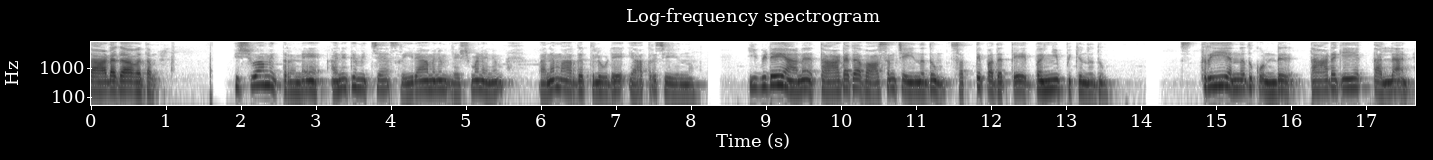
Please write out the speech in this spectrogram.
താടകാവതം. വിശ്വാമിത്രനെ അനുഗമിച്ച ശ്രീരാമനും ലക്ഷ്മണനും വനമാർഗത്തിലൂടെ യാത്ര ചെയ്യുന്നു. ഇവിടെയാണ് താടക വാസം ചെയ്യുന്നതും സത്യപദത്തെ ഭംഗിപ്പിക്കുന്നതും. സ്ത്രീ എന്നതുകൊണ്ട് താടകയെ തല്ലാൻ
